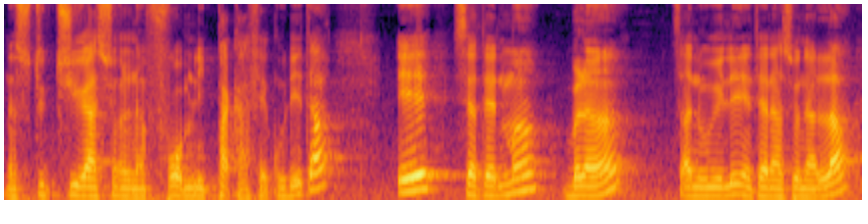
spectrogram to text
dans la structuration, dans la forme, n'a pas qu'à faire coup d'état. Et certainement, blanc, ça nous relève international là,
